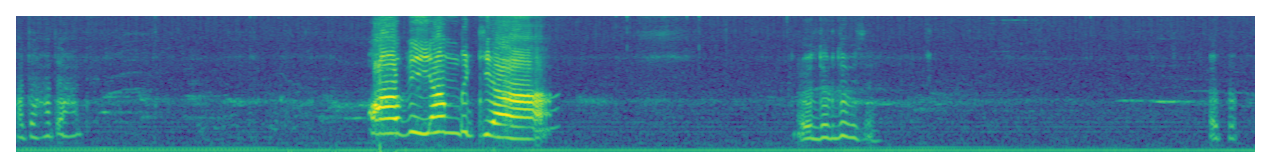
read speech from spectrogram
Hadi hadi hadi. Abi yandık ya. Öldürdü bizi. Öp öp.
